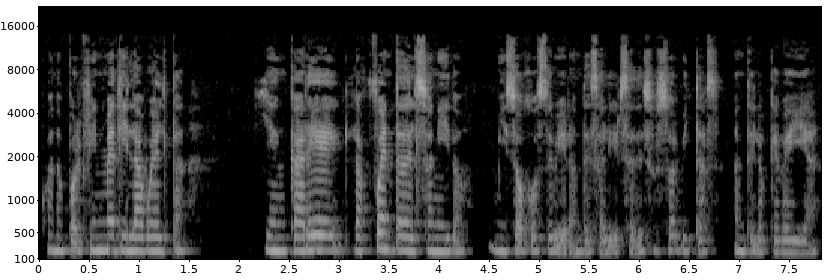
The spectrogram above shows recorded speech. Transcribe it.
Cuando por fin me di la vuelta y encaré la fuente del sonido, mis ojos debieron de salirse de sus órbitas ante lo que veían.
